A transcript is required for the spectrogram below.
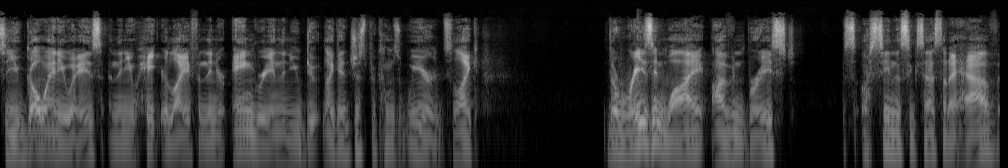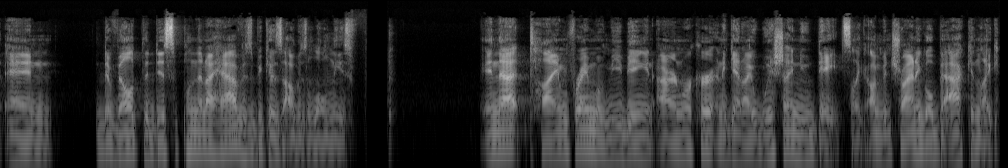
So you go anyways, and then you hate your life, and then you're angry, and then you do, like, it just becomes weird. So, like, the reason why I've embraced or seen the success that I have and developed the discipline that I have is because I was lonely as f- in that time frame of me being an iron worker and again i wish i knew dates. Like i've been trying to go back and like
